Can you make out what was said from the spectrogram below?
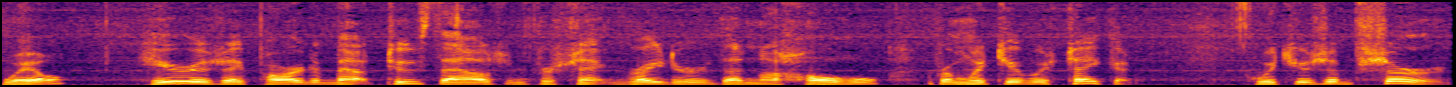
Well, here is a part about 2,000% greater than the whole from which it was taken, which is absurd.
